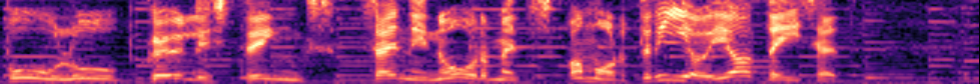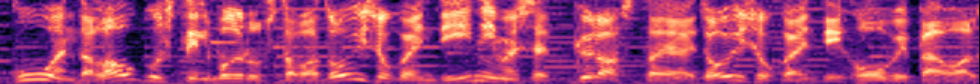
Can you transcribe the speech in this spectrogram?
Puuluup, Curly Strings, Sänni Noormets, Amor Trio ja teised. kuuendal augustil võõrustavad Oisukandi inimesed külastajaid Oisukandi hoovipäeval.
